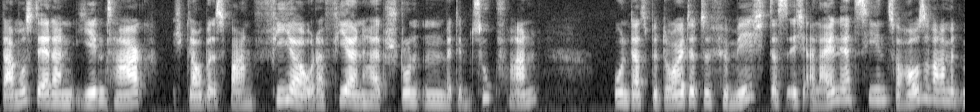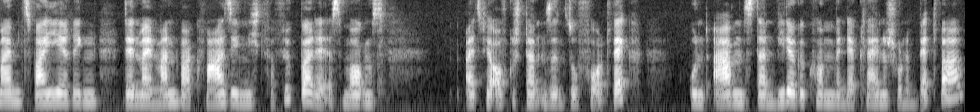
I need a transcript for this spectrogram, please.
Da musste er dann jeden Tag ich glaube, es waren vier oder viereinhalb Stunden mit dem Zug fahren. Und das bedeutete für mich, dass ich alleinerziehend zu Hause war mit meinem Zweijährigen, denn mein Mann war quasi nicht verfügbar. Der ist morgens, als wir aufgestanden sind, sofort weg und abends dann wiedergekommen, wenn der Kleine schon im Bett war.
